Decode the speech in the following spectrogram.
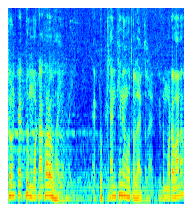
টোনটা একটু মোটা করো ভাই। একটু খ্যানখিনে মতো লাগছে। একটু মোটা বানাও।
